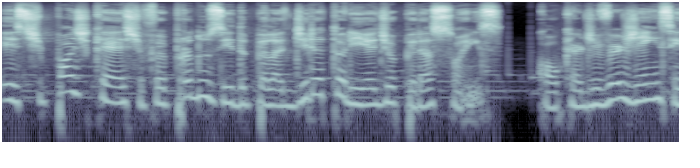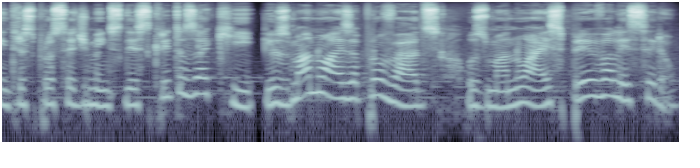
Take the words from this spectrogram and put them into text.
Este podcast foi produzido pela Diretoria de Operações. Qualquer divergência entre os procedimentos descritos aqui e os manuais aprovados, os manuais prevalecerão.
